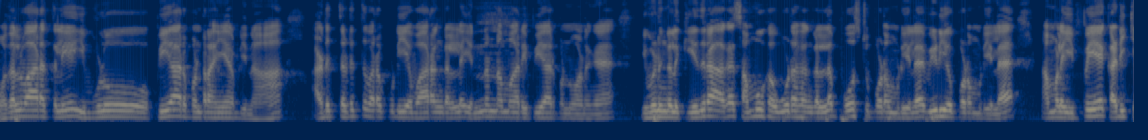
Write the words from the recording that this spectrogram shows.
முதல் வாரத்திலேயே இவ்வளோ பிஆர் பண்ணுறாங்க அப்படின்னா, அடுத்தடுத்து வரக்கூடிய வாரங்களில் என்னென்ன மாதிரி பிஆர் பண்ணுவானுங்க? இவனுங்களுக்கு எதிராக சமூக ஊடகங்களில் போஸ்ட் போட முடியல, வீடியோ போட முடியல. நம்மளை இப்பயே கடிக்க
